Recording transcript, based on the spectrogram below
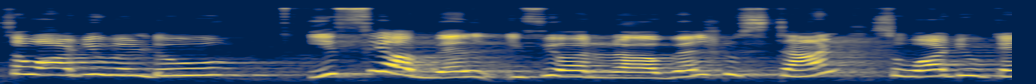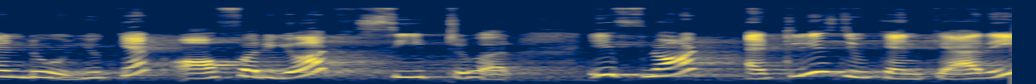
So what you will do? If you are well, if you are uh, well to stand, so what you can do? You can offer your seat to her. If not, at least you can carry,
